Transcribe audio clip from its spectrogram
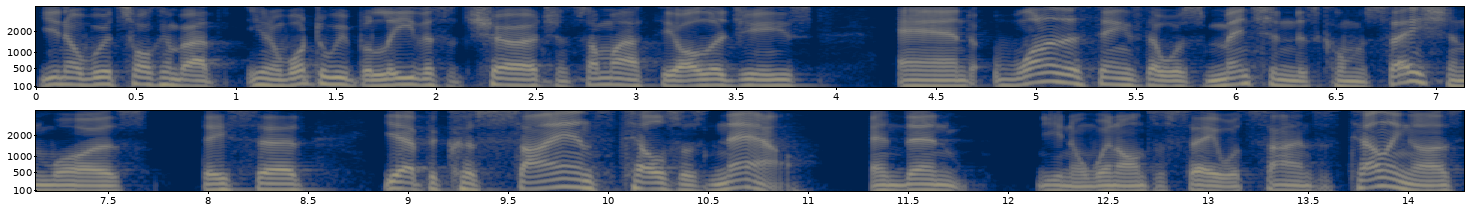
you know we're talking about you know what do we believe as a church and some of our theologies and one of the things that was mentioned in this conversation was they said yeah because science tells us now and then you know went on to say what science is telling us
